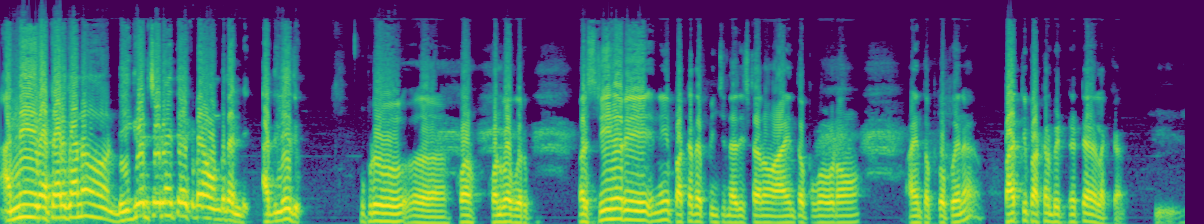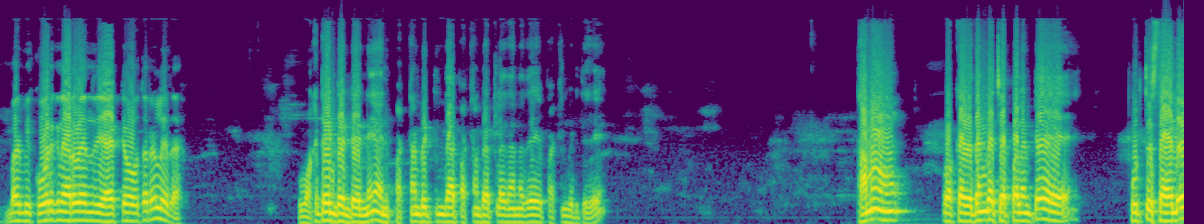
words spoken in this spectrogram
అన్ని రకాలుగాను డిగ్రేడ్ చేయడం అయితే ఇక్కడ ఉండదండి. అది లేదు. ఇప్పుడు కొండబాబు గారు మరి శ్రీహరిని పక్క తప్పించింది అధిష్టానం ఆయన తప్పుకోవడం ఆయన తప్పుకోకపోయినా పార్టీ పక్కన పెట్టినట్టే లెక్క. మరి మీ కోరిక నెరవేరింది యాక్టివ్ అవుతారా లేదా? ఒకటేంటంటే అండి ఆయన పక్కన పెట్టిందా పక్కన పెట్టలేదు అన్నదే పక్కన పెడితే తను ఒక విధంగా చెప్పాలంటే పూర్తి స్థాయిలో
